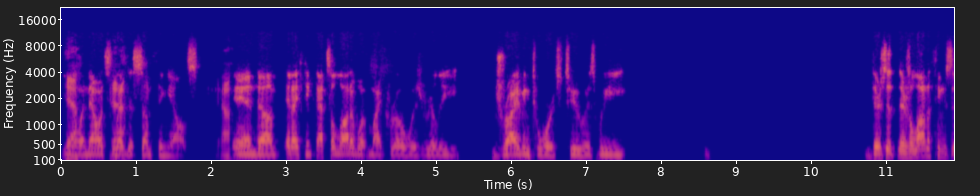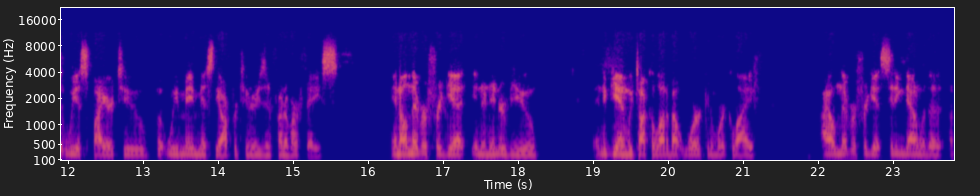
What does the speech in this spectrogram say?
you Yeah. know, and now it's Yeah. led to something else. Yeah. And, um, and I think that's a lot of what Mike Rowe was really driving towards too, is we, there's a, there's a lot of things that we aspire to, but we may miss the opportunities in front of our face. And I'll never forget in an interview, and again, we talk a lot about work and work life. I'll never forget sitting down with a, a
